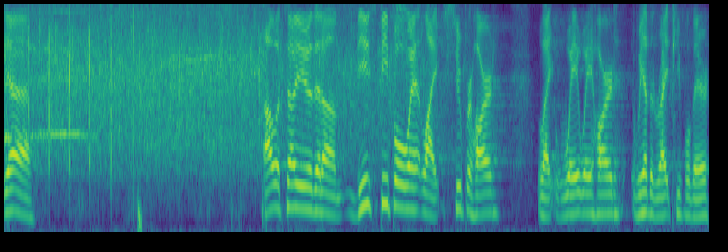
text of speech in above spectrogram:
Yeah. I will tell you that um, these people went like super hard like way, way hard. We had the right people there.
